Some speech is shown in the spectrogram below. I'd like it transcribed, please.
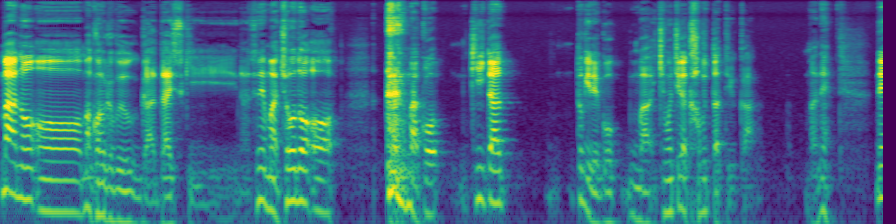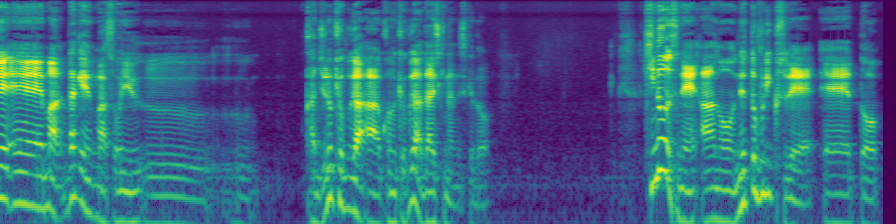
まああの、まあこの曲が大好きなんですね。まあちょうど、まあこう、聞いた時でこう、まあ気持ちが被ったというか、まあね、で、えーまあ、だけ、まあ、そういう感じの曲が、あこの曲が大好きなんですけど、昨日ですね、あの、ネットフリックスで、えーっと、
